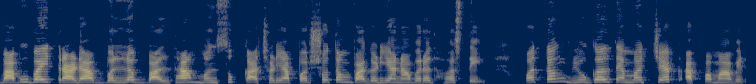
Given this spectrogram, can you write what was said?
બાબુભાઈ ત્રાડા, વલ્લભ બાલધા, મનસુખ કાછડિયા, પરસોત્તમ વાગડિયાના વરદ હસ્તે પતંગ બ્યુગલ તેમજ ચેક આપવામાં આવેલ.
